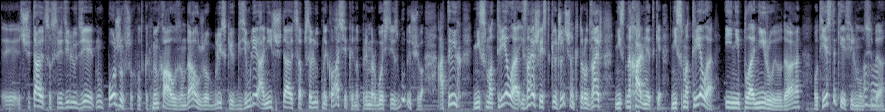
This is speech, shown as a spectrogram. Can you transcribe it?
э, считаются среди людей, ну, поживших, вот как Мюнхгаузен, да, уже близких к земле, они считаются абсолютной классикой, например, «Гости из будущего», а ты их не смотрела, и знаешь, есть такие женщины, которые, знаешь, не, нахальные такие, не смотрела и не планирую, да? Вот есть такие фильмы у Ага. тебя?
